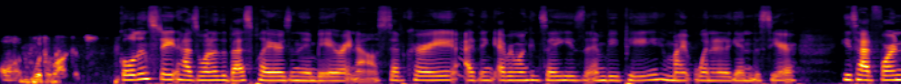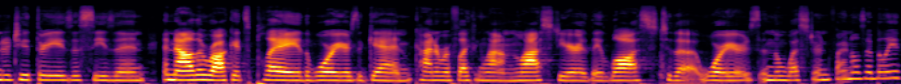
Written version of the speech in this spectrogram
on, with the Rockets. Golden State has one of the best players in the NBA right now. Steph Curry, I think everyone can say he's the MVP. He might win it again this year. He's had 402 threes this season, and now the Rockets play the Warriors again, kind of reflecting on last year. They lost to the Warriors in the Western Finals, I believe.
